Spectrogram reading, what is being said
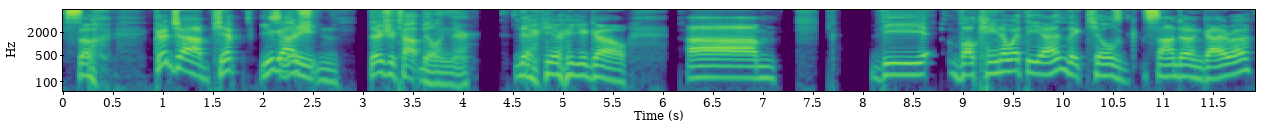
so, good job, Kip. You So got there's- eaten. there's your top billing there. There, here you go. Um, the volcano at the end that kills Sanda and Gyra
